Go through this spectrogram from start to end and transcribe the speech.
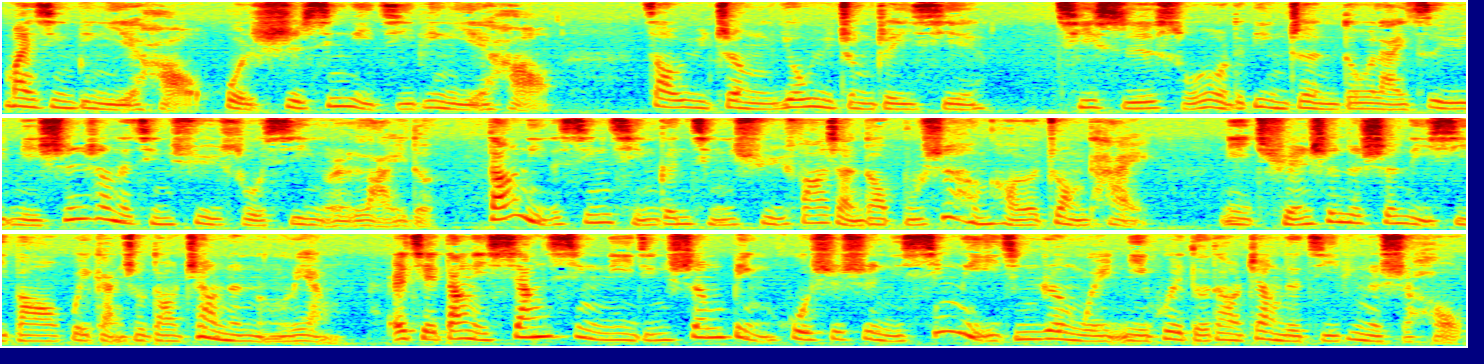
慢性病也好，或者是心理疾病也好、躁郁症、忧郁症这一些，其实所有的病症都来自于你身上的情绪所吸引而来的。当你的心情跟情绪发展到不是很好的状态，你全身的生理细胞会感受到这样的能量，而且当你相信你已经生病，或是是你心里已经认为你会得到这样的疾病的时候，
